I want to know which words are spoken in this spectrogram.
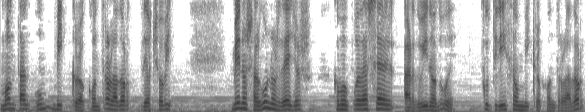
montan un microcontrolador de 8 bits, menos algunos de ellos como pueda ser el Arduino Due, que utiliza un microcontrolador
